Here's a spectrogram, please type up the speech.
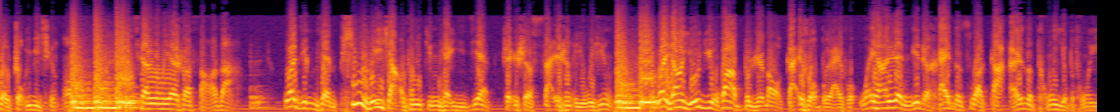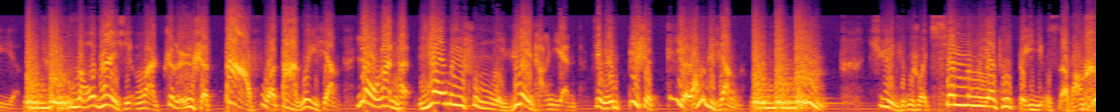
了，周玉清啊。乾隆爷说：“嫂子，我今天萍水相逢，今天一见，真是三生有幸。我想有句话不知道该说不该说，我想认你这孩子做干儿子，同意不同意呀？”老太醒了，这个人是大富大贵相，要按他摇眉顺目、玉背堂间，这个人必是帝王之相啊。据听说乾隆爷从北京四方，好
